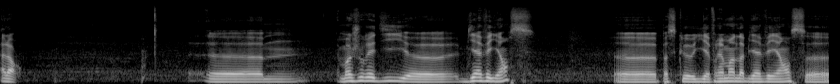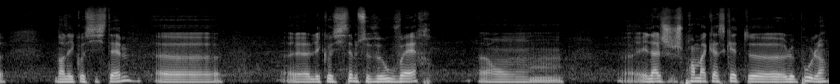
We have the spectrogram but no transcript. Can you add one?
Alors, moi j'aurais dit bienveillance, parce qu'il y a vraiment de la bienveillance dans l'écosystème. l'écosystème se veut ouvert. et là, je, prends ma casquette le pool. Hein.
